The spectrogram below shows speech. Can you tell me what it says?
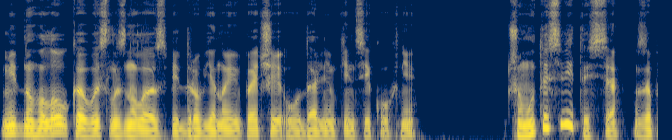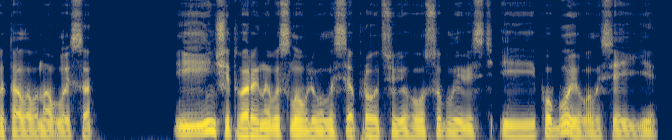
Мідноголовка вислизнула з під дров'яної печі у дальнім кінці кухні. Чому ти світишся? запитала вона в лиса. І інші тварини висловлювалися про цю його особливість і побоювалися її.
